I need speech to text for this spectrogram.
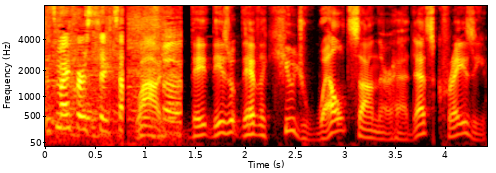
It's my first TikTok. Wow, they these they have like huge welts on their head. That's crazy.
